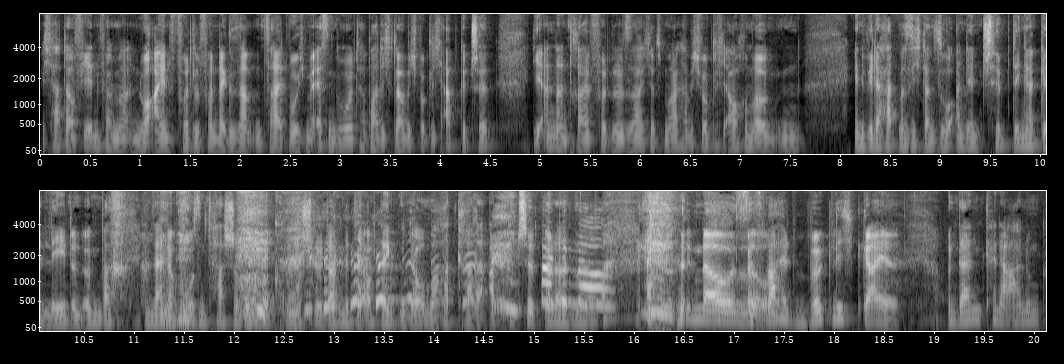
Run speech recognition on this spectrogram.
ich hatte auf jeden Fall mal nur ein Viertel von der gesamten Zeit, wo ich mir Essen geholt habe, hatte ich, glaube ich, wirklich abgechippt. Die anderen drei Viertel, sage ich jetzt mal, habe ich wirklich auch immer irgendein. Entweder hat man sich dann so an den Chip-Dinger gelehnt und irgendwas in seine Hosentasche rumgekruschelt, damit die auch denken, yo, man hat gerade abgechippt oder so. genau Es so. war halt wirklich geil. Und dann, keine Ahnung,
